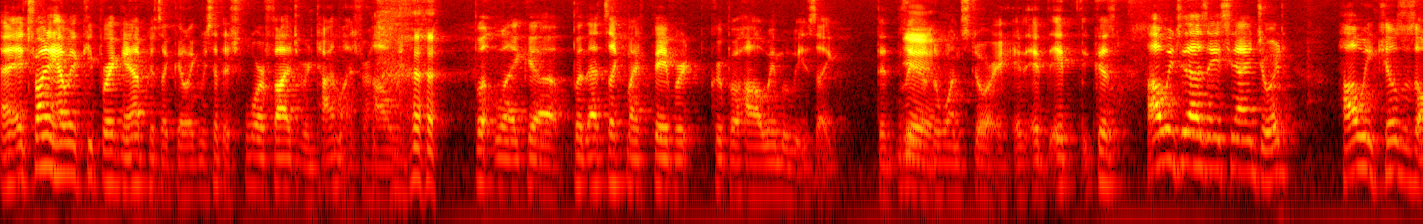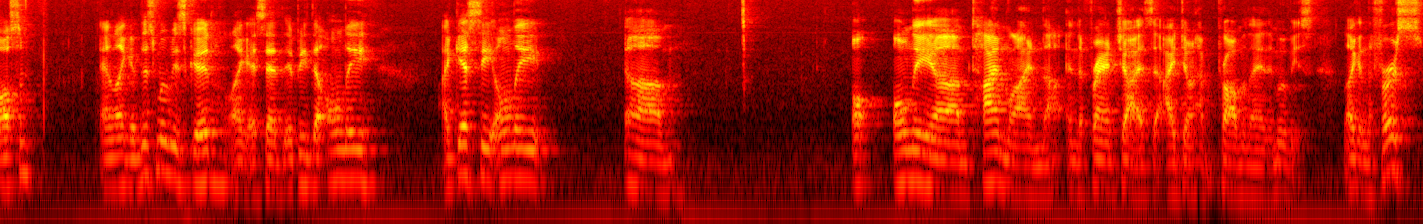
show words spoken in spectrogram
And it's funny how we keep breaking it up because like like we said, there's four or five different timelines for Halloween. but like, uh, but that's like my favorite group of Halloween movies. Like the Yeah. the, one story. It it, it because Halloween 2018 I enjoyed. Halloween Kills was awesome. And like if this movie's good, like I said, it'd be the only I guess the only um, only um, timeline in the, in the franchise that I don't have a problem with any of the movies. Like in the first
